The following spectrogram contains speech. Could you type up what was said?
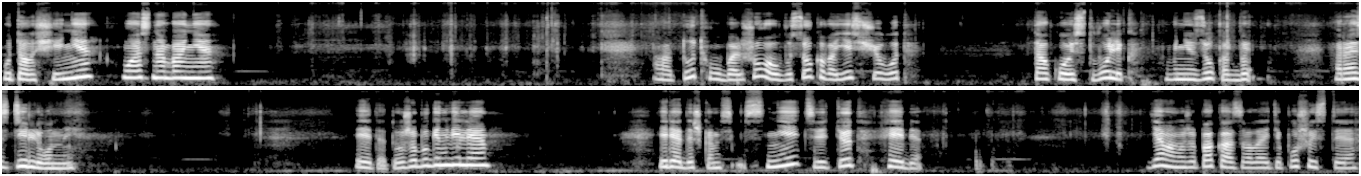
утолщение у основания. А тут у большого, у высокого есть еще вот такой стволик внизу как бы разделенный. Это тоже бугенвилия. И рядышком с ней цветет хеби. Я вам уже показывала эти пушистые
